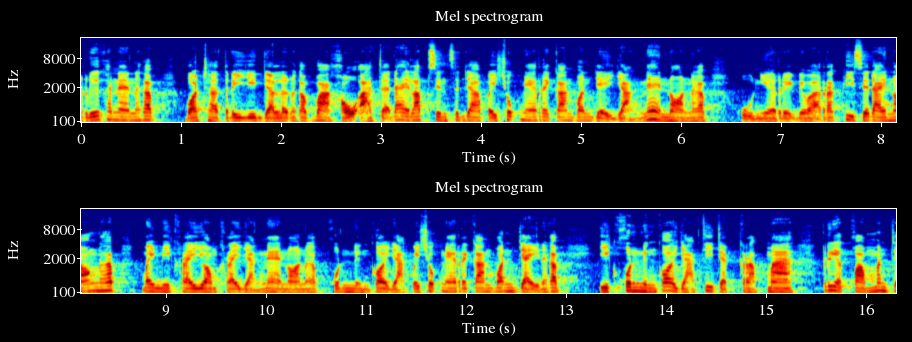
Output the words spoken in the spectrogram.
หรือคะแนนนะครับบอสชาตรียืนยันแล้วนะครับว่าเขาอาจจะได้รับเซ็นสัญญาไปชกในรายการวันใหญ่อย่างแน่นอนนะครับคู่นี้เรียกได้ว่ารักพี่เสียดายน้องนะครับไม่มีใครยอมใครอย่างแน่นอนนะครับคนหนึ่งก็อยากไปชกในรายการวันใหญ่นะครับอีกคนหนึ่งก็อยากที่จะกลับมาเรียกความมั่นใจ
